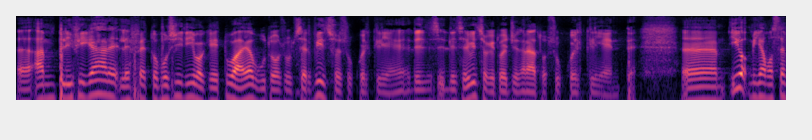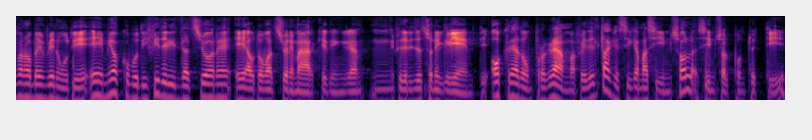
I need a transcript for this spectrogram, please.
eh, amplificare l'effetto positivo che tu hai avuto sul servizio su quel cliente, del, del servizio che tu hai generato su quel cliente. Eh, io mi chiamo Stefano Benvenuti e mi occupo di fidelizzazione e automazione marketing, mh, mm, fidelizzazione clienti. Ho creato un programma fedeltà che si chiama Simsol, simsol.it.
